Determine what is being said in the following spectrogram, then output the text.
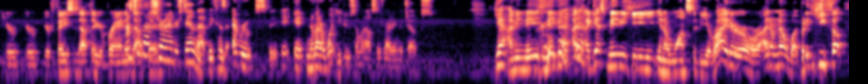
your, your, your face is out there, your brand is out there. I'm is still out not sure I understand that because every it, it, no matter what you do, someone else is writing the jokes. Yeah, I mean, maybe, maybe I, I guess maybe he, you know, wants to be a writer, or I don't know what, but he, he felt.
